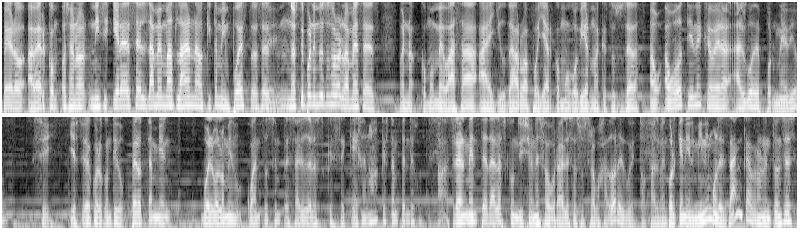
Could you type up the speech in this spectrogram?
pero, a ver, o sea, no, ni siquiera es el dame más lana o quítame impuestos. no estoy poniendo eso sobre la mesa. Es, bueno, ¿cómo me vas a, ayudar o apoyar como gobierno a que esto suceda? ¿A, tiene que haber algo de por medio? Sí, y estoy de acuerdo contigo. Pero también, vuelvo a lo mismo. ¿Cuántos empresarios de los que se quejan, no, que están pendejos, ah, realmente da las condiciones favorables a sus trabajadores, güey? Totalmente. Porque ni el mínimo les dan, cabrón. Entonces,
